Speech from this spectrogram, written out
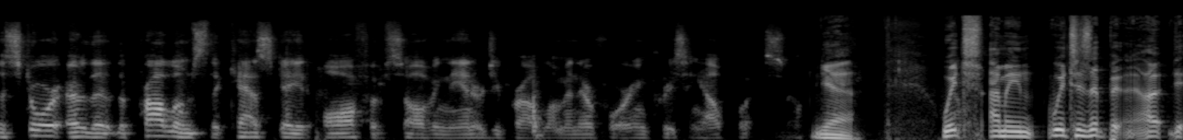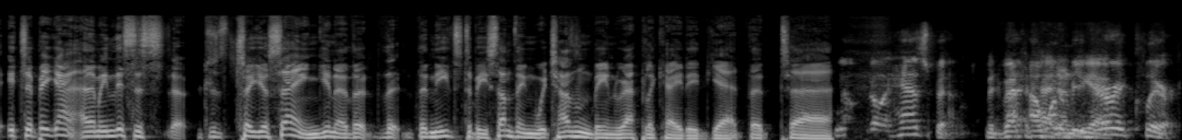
the store or the, the problems that cascade off of solving the energy problem and therefore increasing output. So Yeah. Which I mean, which is a uh, it's a big. I mean, this is uh, just, so you're saying, you know, that, that there needs to be something which hasn't been replicated yet. That uh, no, no, it has been. But I, I want to be yeah. very clear.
